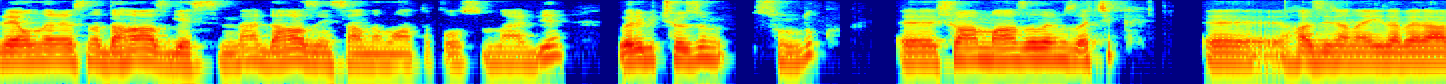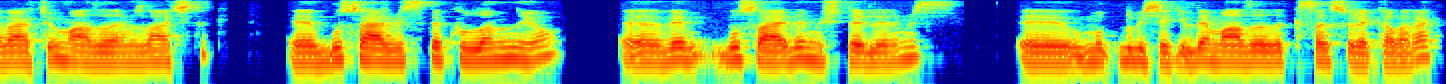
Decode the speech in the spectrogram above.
reyonlar arasında daha az geçsinler, daha az insanla muhatap olsunlar diye böyle bir çözüm sunduk. E, şu an mağazalarımız açık. E, Haziran ayıyla beraber tüm mağazalarımızı açtık. E, bu servis de kullanılıyor e, ve bu sayede müşterilerimiz e, mutlu bir şekilde mağazada kısa süre kalarak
